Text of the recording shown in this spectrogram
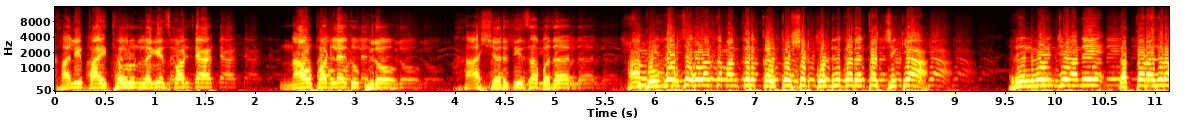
खाली पायथ्यावरून लगेच कॉन्टॅक्ट नाव पडलाय तू फिरो. हा शर्यतीचा बदल. हा बिंदोरचा गुलालचा मानकर कल्पेश्वर कोंडलकर यांचा चिक्या. रेल्वे इंजिन आणि दत्ताराजाला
